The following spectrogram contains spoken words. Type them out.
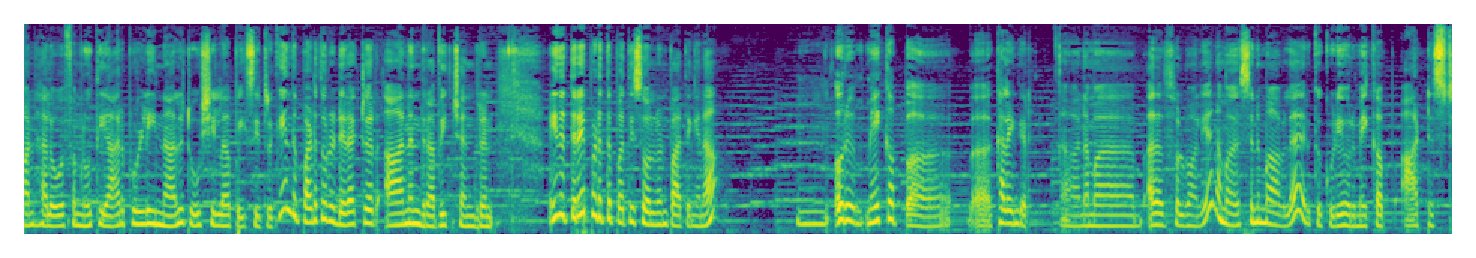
ஆன் ஹலோ எஃப்எம் நூற்றி ஆறு புள்ளி நாலு டோஷிலா பேசிகிட்டு இருக்கேன் இந்த படத்தோட டைரக்டர் ஆனந்த் ரவிச்சந்திரன். இந்த திரைப்படத்தை பற்றி சொல்லணும்னு பார்த்தீங்கன்னா ஒரு மேக்கப் கலைஞர். நம்ம அதாவது சொல்லுவோம் இல்லையா? நம்ம சினிமாவில் இருக்கக்கூடிய ஒரு மேக்கப் ஆர்டிஸ்ட்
